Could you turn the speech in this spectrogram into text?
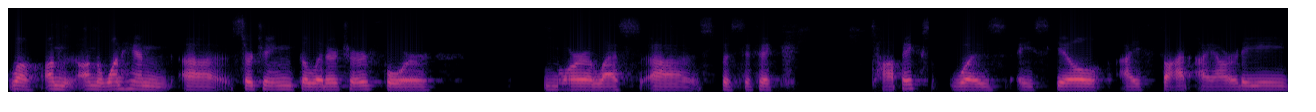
Well, on on the one hand, uh, searching the literature for more or less uh, specific topics was a skill I thought I already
